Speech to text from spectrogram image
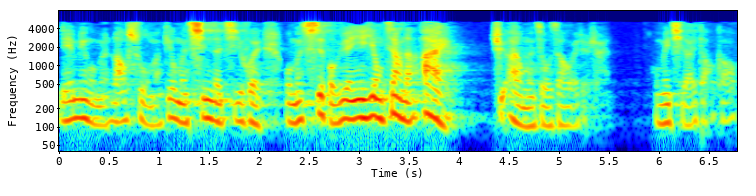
怜悯我们，饶恕我们，给我们新的机会。我们是否愿意用这样的爱去爱我们周遭围的人？我们一起来祷告。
